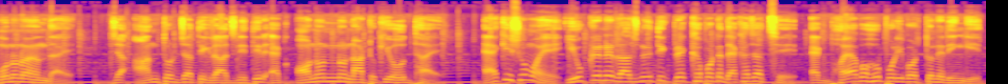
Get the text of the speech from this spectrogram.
মনোনয়ন দেয়, যা আন্তর্জাতিক রাজনীতির এক অনন্য নাটকীয় অধ্যায়। একই সময়ে ইউক্রেনের রাজনৈতিক প্রেক্ষাপটে দেখা যাচ্ছে এক ভয়াবহ পরিবর্তনের ইঙ্গিত।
